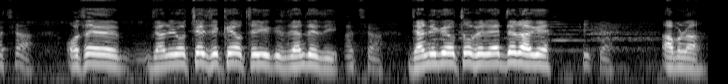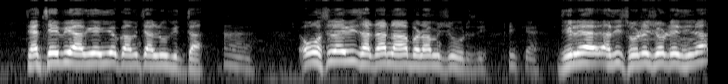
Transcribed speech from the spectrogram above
ਅੱਛਾ। ਉਥੇ ਜਾਨੀ ਉੱਥੇ ਸਿੱਖੇ ਉੱਥੇ ਹੀ ਰਹਿੰਦੇ ਸੀ। ਅੱਛਾ। ਜਾਨੀ ਕਿ ਉੱਥੋਂ ਫਿਰ ਇੱਧਰ ਆ ਗਏ। ਠੀਕ ਹੈ। ਆਪਣਾ। ਤੇ ਇੱਥੇ ਵੀ ਆ ਗਏ ਇਹੋ ਕੰਮ ਚਾਲੂ ਕੀਤਾ। ਹਾਂ। ਉਸ ਲਈ ਵੀ ਸਾਡਾ ਨਾਮ ਬੜਾ ਮਸ਼ਹੂਰ ਸੀ। ਠੀਕ ਹੈ। ਜਿਹੜੇ ਅਸੀਂ ਛੋਟੇ ਛੋਟੇ ਸੀ ਨਾ।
